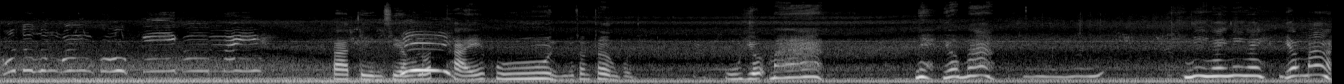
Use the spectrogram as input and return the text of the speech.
โอ้ตัวลุงลุงกูกีกูไม่ปลาตื่นเสียงรถไถพูนอยู่ทั้งเทิงพูน อู้เยอะมากเนี่ยเยอะมาก นี่ไงนี่ไง เยอะมาก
